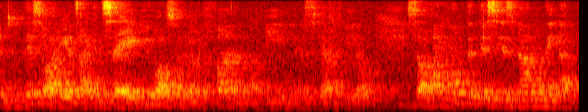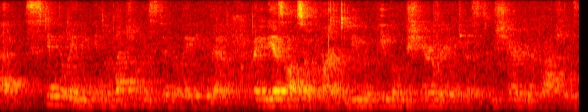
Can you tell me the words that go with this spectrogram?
and to this audience I can say you also know the fun of being in a STEM field. So I hope that this is not only a, a, stimulating, intellectually stimulating event, but it is also fun to be with people who share your interests, who share your passions,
